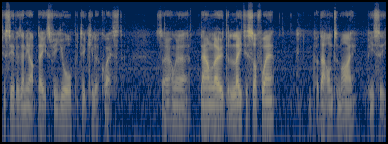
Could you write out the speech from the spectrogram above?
to see if there's any updates for your particular Quest. So I'm going to download the latest software and put that onto my PC.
